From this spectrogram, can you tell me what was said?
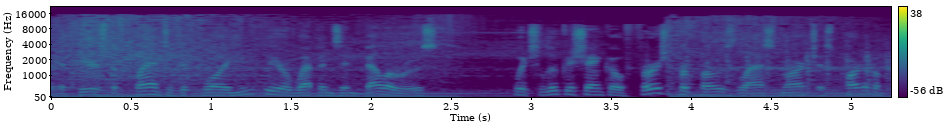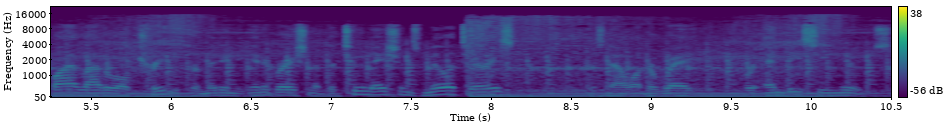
It appears the plan to deploy nuclear weapons in Belarus, which Lukashenko first proposed last March as part of a bilateral treaty permitting the integration of the two nations' militaries, is now underway, for NBC News.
